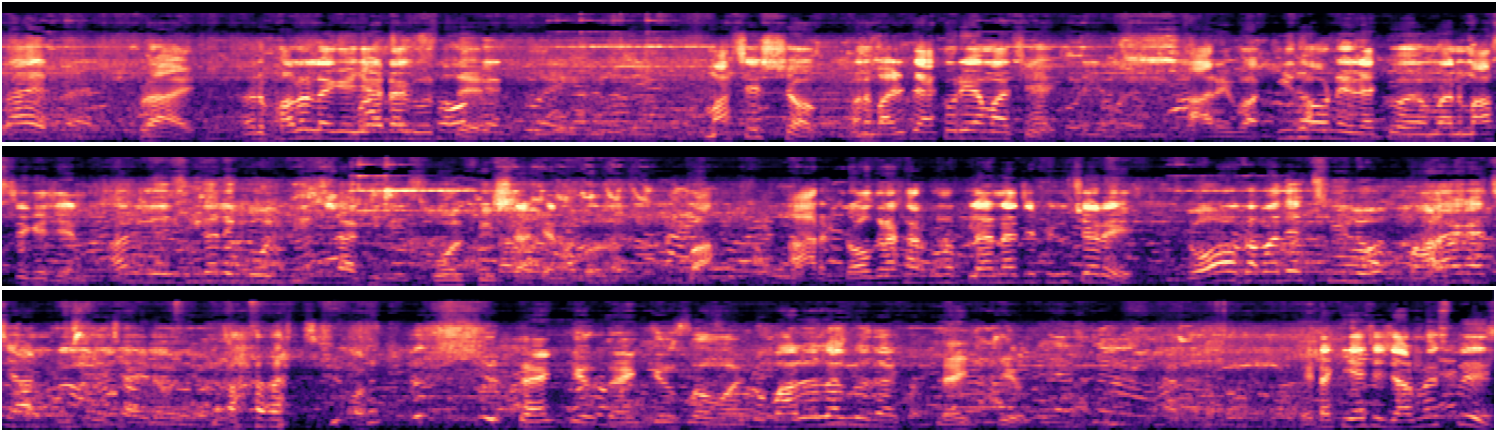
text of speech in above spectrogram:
প্রায় প্রায়। প্রায়। মানে ভালো লাগে জায়গাটা ঘুরতে। মাছের শখ? মানে বাড়িতে অ্যাকোরিয়াম আছে? আরে বাহ কি ধরনের মানে মাছ রেখেছেন? আমি বেসিক্যালি গোল পিস রাখি বেশি। গোল ফিশ রাখেন বাহ। আর ডগ রাখার কোনো প্ল্যান আছে ফিউচারে ডগ আমাদের ছিল মারা গেছে আর পুষতে চাই না thank you thank you so much ভালো লাগল দেখো। থ্যাংক ইউ এটা কি আছে জার্মান স্পেস?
